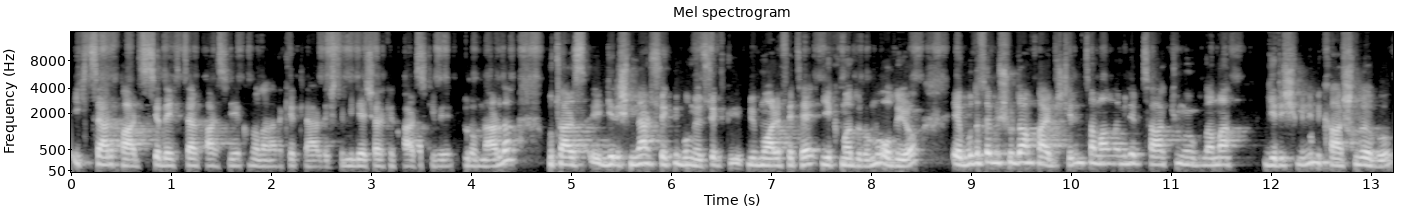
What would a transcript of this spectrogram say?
iktidar partisi ya da iktidar partisine yakın olan hareketlerde işte Milliyetçi Hareket Partisi gibi durumlarda bu tarz girişimler sürekli bulunuyor. Sürekli bir muhalefete yıkma durumu oluyor. E, bu da tabii şuradan pay biçelim. Tam anlamıyla bir tahakküm uygulama girişiminin bir karşılığı bu.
